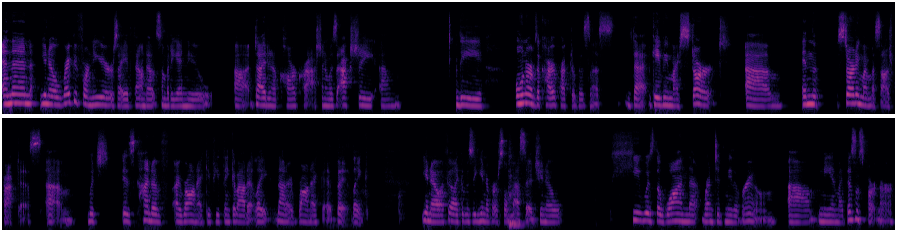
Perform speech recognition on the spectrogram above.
And then, you know, right before New Year's, I had found out somebody I knew uh, died in a car crash, and it was actually um, the owner of the chiropractor business that gave me my start um, in the, starting my massage practice, um, which is kind of ironic if you think about it. Like not ironic, uh, but like you know, I feel like it was a universal message. You know, he was the one that rented me the room, um, me and my business partner,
